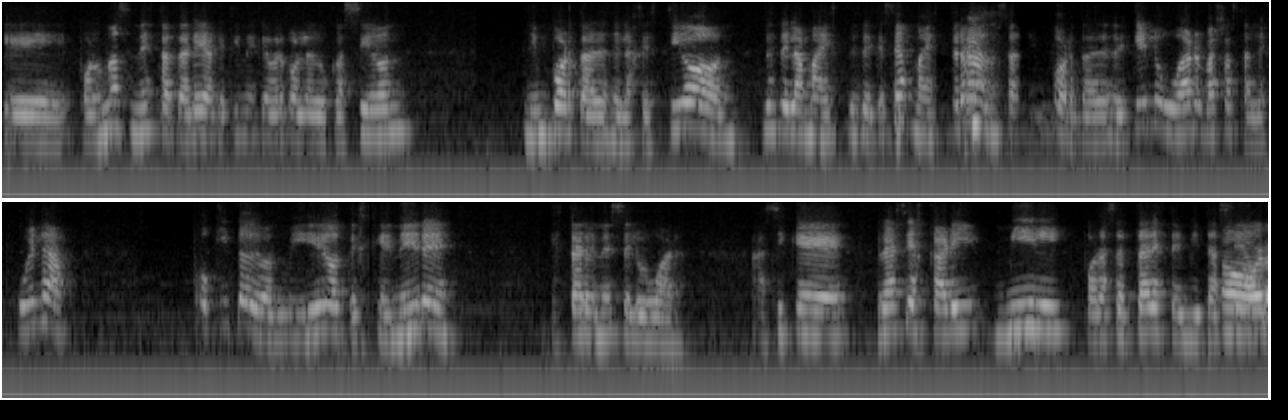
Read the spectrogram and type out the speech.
que, por lo menos en esta tarea que tiene que ver con la educación, no importa desde la gestión, desde, la desde que seas maestranza, no importa desde qué lugar vayas a la escuela, poquito de hormigueo te genere estar en ese lugar. Así que gracias, Cari, mil por aceptar esta invitación.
